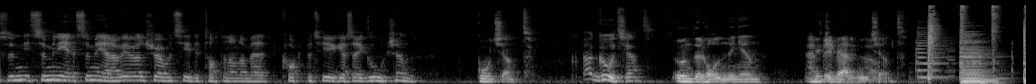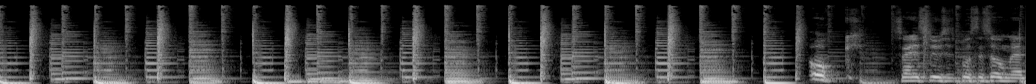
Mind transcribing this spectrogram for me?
så summerar, summerar vi väl Sherwoods sida i Tottenham med ett kort betyg. Jag säger godkänd. Godkänt. Ja, godkänt. Underhållningen, En mycket big- väl ja. godkänt. Och så är det slutet på säsongen.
